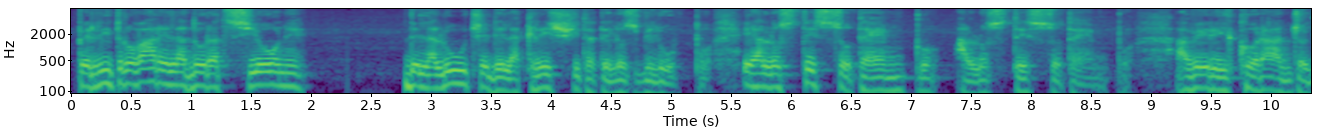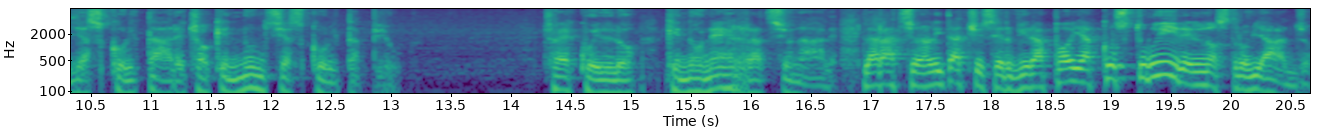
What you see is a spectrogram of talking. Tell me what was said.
per ritrovare l'adorazione della luce, della crescita, dello sviluppo. E allo stesso tempo, allo stesso tempo, avere il coraggio di ascoltare ciò che non si ascolta più. Cioè quello che non è razionale. La razionalità ci servirà poi a costruire il nostro viaggio,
